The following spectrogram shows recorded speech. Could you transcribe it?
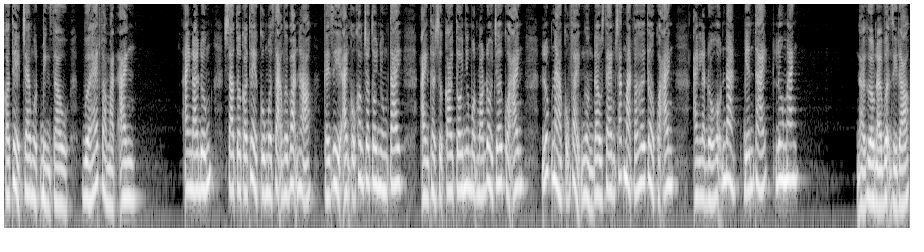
có thể treo một bình dầu, vừa hét vào mặt anh. Anh nói đúng, sao tôi có thể cùng một dạng với bọn họ? Cái gì anh cũng không cho tôi nhúng tay. Anh thật sự coi tôi như một món đồ chơi của anh. Lúc nào cũng phải ngẩng đầu xem sắc mặt và hơi thở của anh. Anh là đồ hỗn đàn, biến thái, lưu manh. Nói hưu nói vượn gì đó.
